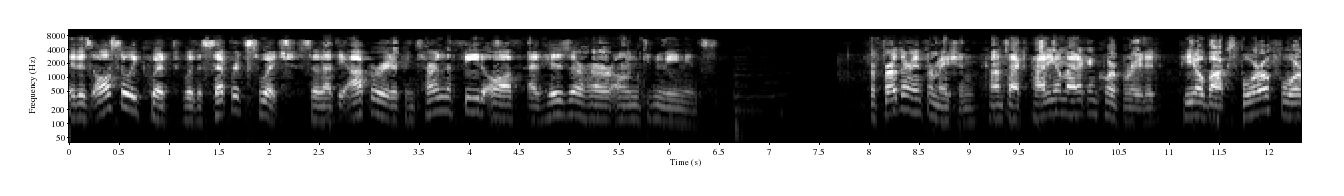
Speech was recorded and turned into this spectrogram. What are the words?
It is also equipped with a separate switch so that the operator can turn the feed off at his or her own convenience. For further information, contact Patty-O-Matic Incorporated, P.O. Box 404,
